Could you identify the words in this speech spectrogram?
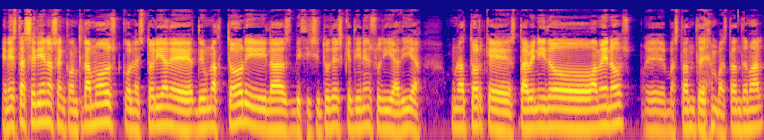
En esta serie nos encontramos con la historia de, un actor y las vicisitudes que tiene en su día a día. Un actor que está venido a menos, eh, bastante, bastante mal,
